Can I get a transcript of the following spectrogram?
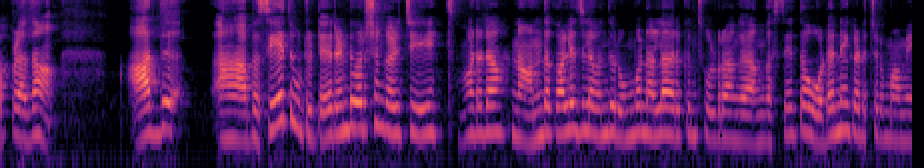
அப்படி அது அப்போ சேர்த்து விட்டுட்டு ரெண்டு வருஷம் கழித்து அடடா நான் அந்த காலேஜில் வந்து ரொம்ப நல்லா இருக்குன்னு சொல்கிறாங்க அங்கே சேர்த்தா உடனே கிடச்சிருமாமே.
